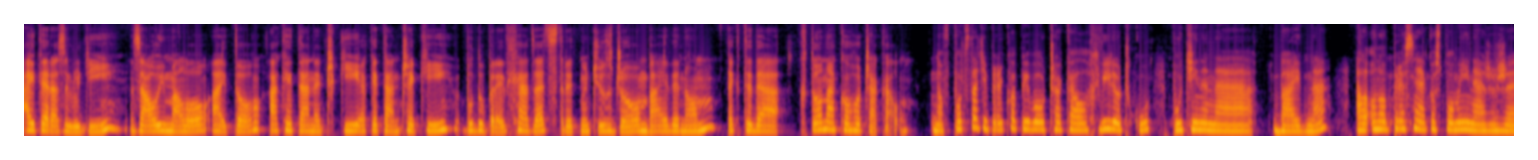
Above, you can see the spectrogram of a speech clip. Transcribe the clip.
Aj teraz ľudí zaujímalo aj to, aké tanečky, aké tančeky budú predchádzať stretnutiu s Joeom Bidenom. Tak teda, kto na koho čakal? No v podstate prekvapivo čakal chvíľočku Putin na Bidena, ale ono presne ako spomínaš, že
